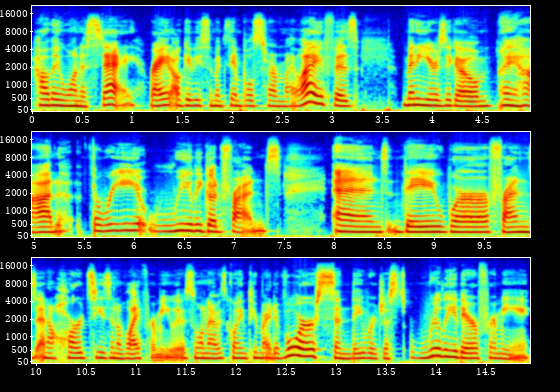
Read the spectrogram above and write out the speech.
how they want to stay, right? I'll give you some examples from my life is many years ago, I had three really good friends and they were friends in a hard season of life for me. It was when I was going through my divorce and they were just really there for me.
